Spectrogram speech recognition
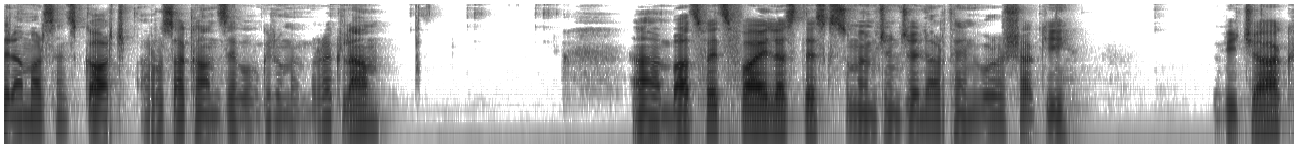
դրա համար սենց կարճ ռուսական ձևով գրում եմ ռեկլամ։ Ահա, բացվեց ֆայլը, ստե սկսում եմ ջնջել արդեն որոշակի վիճակ։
